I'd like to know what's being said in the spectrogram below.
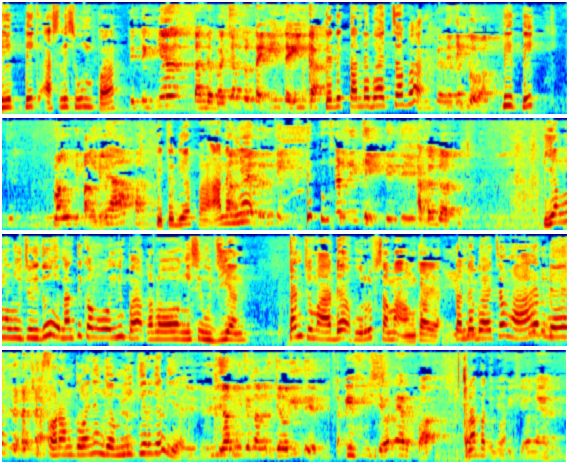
Titik asli sumpah. Titiknya tanda baca atau TI TIK? Titik tanda baca pak. Titik doang. Titik. Anjir. Mang dipanggilnya apa? Itu dia pak. Panggilnya Anehnya berhenti. Kan titik, titik. Atau dot? Yang lucu itu nanti kalau ini pak, kalau ngisi ujian kan cuma ada huruf sama angka ya. Tanda baca nggak ada. Orang tuanya nggak mikir kali ya. Gak mikir sampai sejauh itu ya. Tapi visioner pak. Kenapa tuh, Pak? Visioner.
